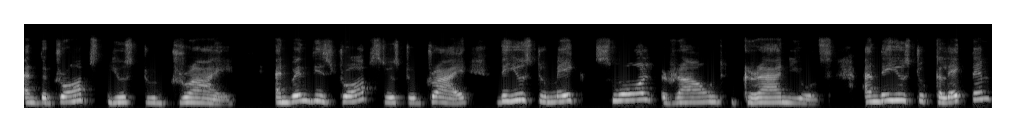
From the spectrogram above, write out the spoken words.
and the drops used to dry. And when these drops used to dry, they used to make small round granules and they used to collect them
